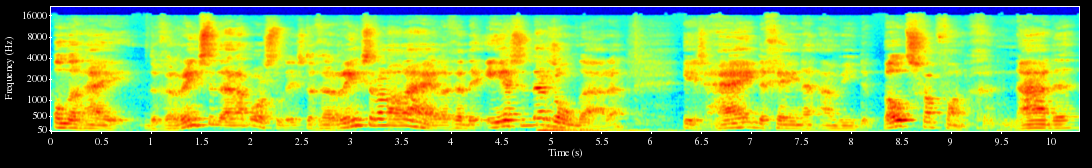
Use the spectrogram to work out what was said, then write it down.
omdat hij de geringste der apostelen is, de geringste van alle heiligen, de eerste der zondaren, is hij degene aan wie de boodschap van genade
